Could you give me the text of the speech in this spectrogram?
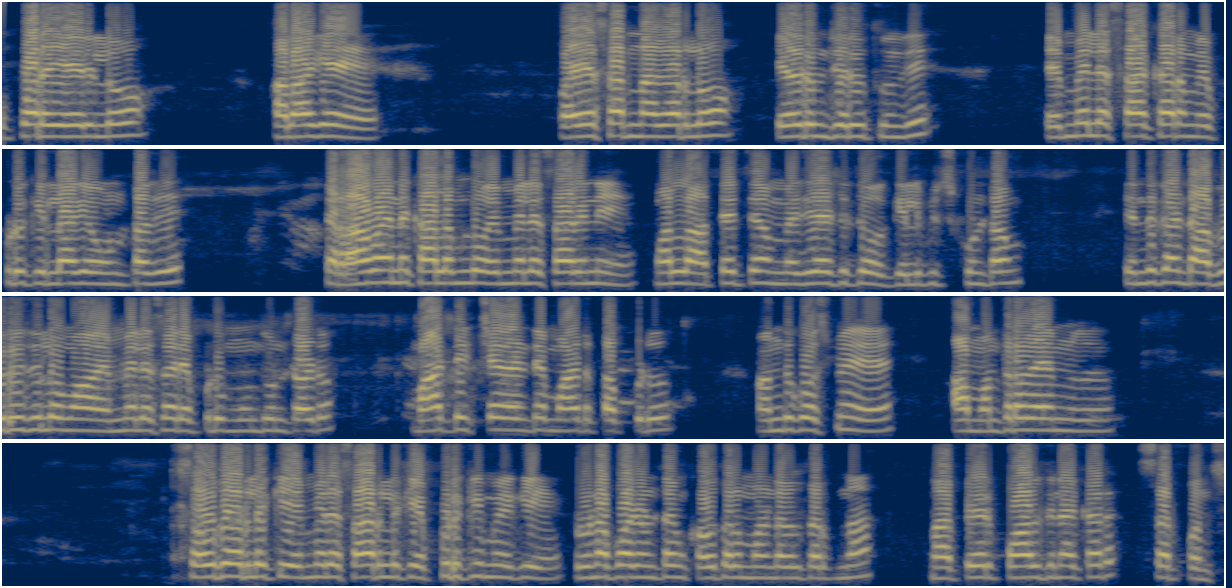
ఉప్పర ఏరియాలో అలాగే వైఎస్ఆర్ నగర్లో వేయడం జరుగుతుంది. ఎమ్మెల్యే సహకారం ఎప్పటికి ఇలాగే ఉంటుంది. రాబోయే కాలంలో ఎమ్మెల్యే సారిని మళ్ళీ అత్యధిక మెజారిటీతో గెలిపించుకుంటాం. ఎందుకంటే అభివృద్ధిలో మా ఎమ్మెల్యే సార్ ఎప్పుడు ముందుంటాడు. మాట ఇచ్చేదంటే మాట తప్పుడు. అందుకోసమే ఆ మంత్రాలయం సోదరులకి ఎమ్మెల్యే సార్లకి ఎప్పటికీ మీకు రుణపడి ఉంటాం కౌతల మండలం తరపున. నా పేరు పాల్ దినాకర్ సర్పంచ్.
